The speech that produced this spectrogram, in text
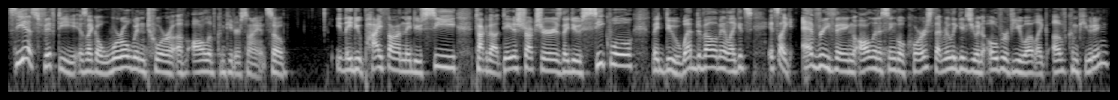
Cs50 is like a whirlwind tour of all of computer science. So they do Python, they do C, talk about data structures, they do SQL, they do web development. Like it's it's like everything all in a single course that really gives you an overview of like of computing.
